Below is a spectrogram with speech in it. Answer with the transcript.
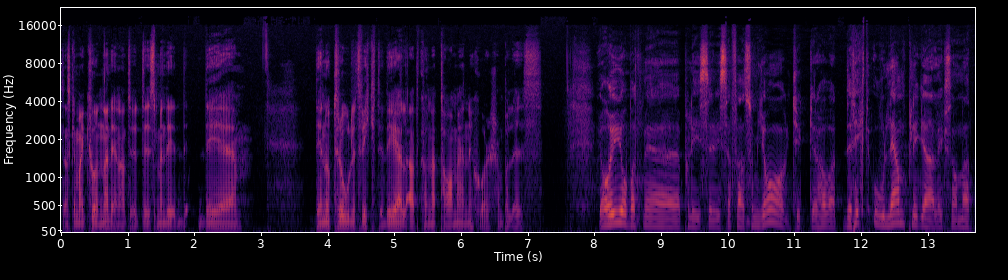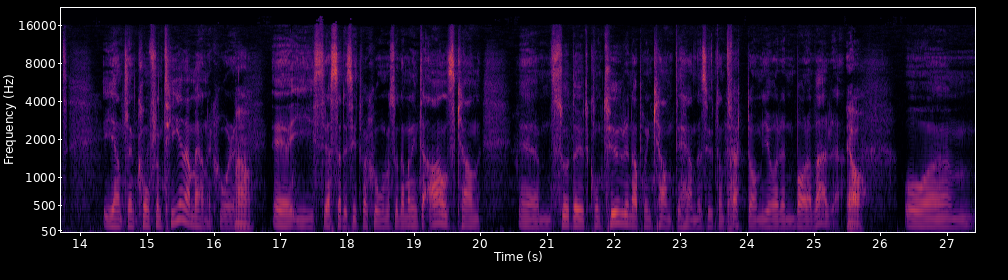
Sen ska man kunna det naturligtvis, men det, det, det, är, det är en otroligt viktig del att kunna ta människor som polis. Jag har ju jobbat med poliser i vissa fall som jag tycker har varit direkt olämpliga liksom att egentligen konfrontera människor ja. eh, i stressade situationer så där man inte alls kan eh, sudda ut konturerna på en kantig händelse utan tvärtom gör den bara värre. Ja. Och, ehm,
